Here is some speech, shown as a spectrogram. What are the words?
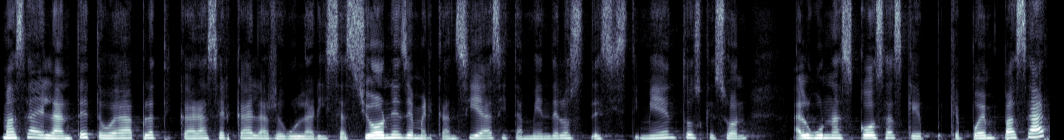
Más adelante te voy a platicar acerca de las regularizaciones de mercancías y también de los desistimientos, que son algunas cosas que, pueden pasar,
